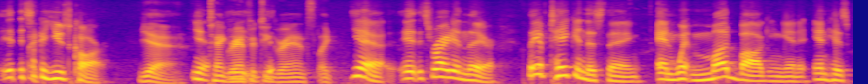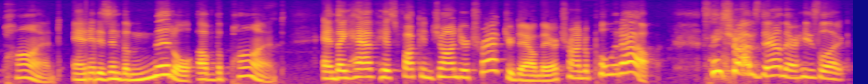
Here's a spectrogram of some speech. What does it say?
it, it's like a used car. Yeah. Yeah, Ten grand, fifteen grand. Like Yeah, it- it's right in there. They have taken this thing and went mud bogging in it in his pond, and it is in the middle of the pond. And they have his fucking John Deere tractor down there trying to pull it out. So he drives down there. He's like,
